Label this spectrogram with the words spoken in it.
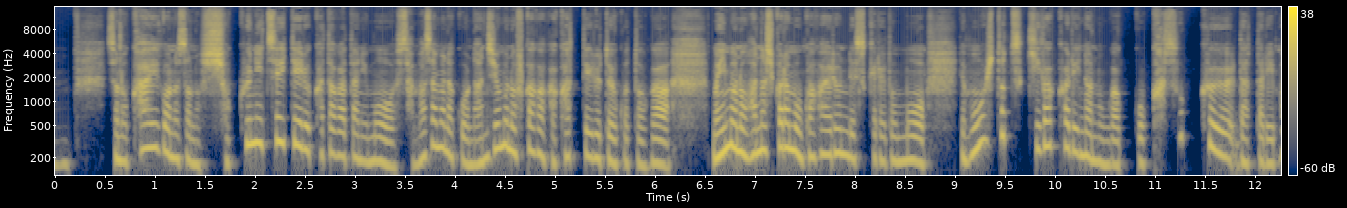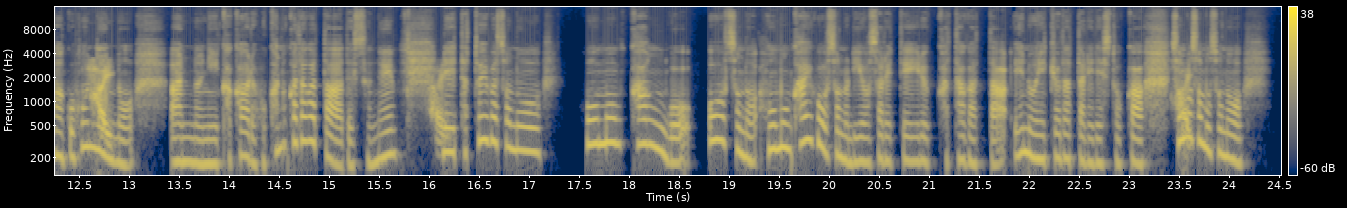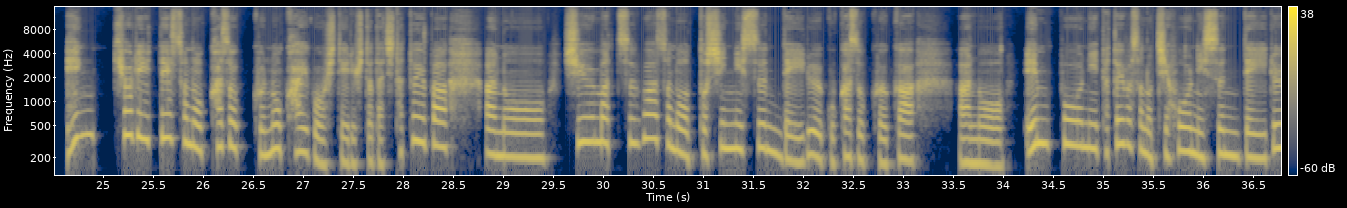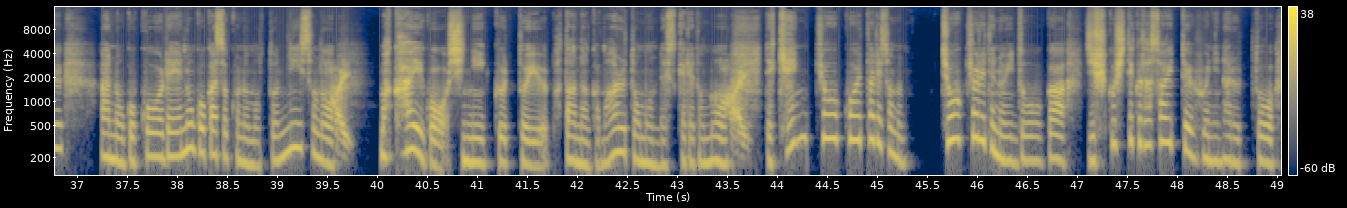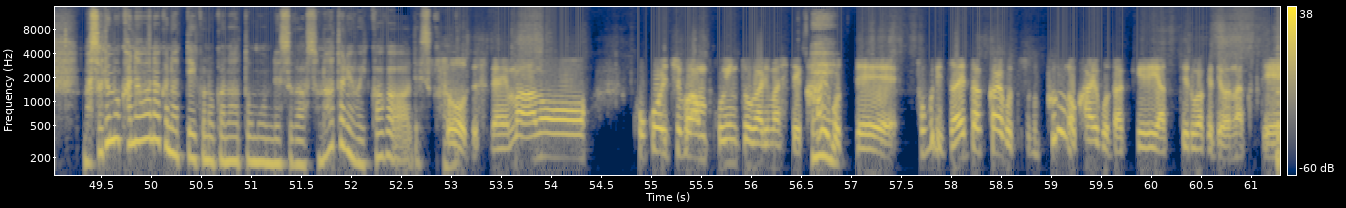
その介護のその職についている方々にも様々なこう何重もの負荷がかかっているということが、まあ、今のお話からも伺えるんですけれどもでもう一つ気がかりなのがご家族だったり、まあ、ご本人の,、あのに関わる他の方々ですね。はい、で例えばその訪問看護をその訪問介護をその利用されている方々への影響だったりですとかそもそもその遠距離でその家族の介護をしている人たち。例えばあの週末はその都心に住んでいるご家族があの遠方に例えばその地方に住んでいるあのご高齢のご家族のもとにその、はい、まあ、介護をしに行くというパターンなんかもあると思うんですけれども、はい、で県境を越えたりその長距離での移動が自粛してくださいっていうふうになると、まあ、それも叶わなくなっていくのかなと思うんですがそのあたりはいかがですか？そうですね、まあ、あのここ一番ポイントがありまして、介護って、えー、特に在宅介護ってそのプロの介護だけやってるわけではなくて、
